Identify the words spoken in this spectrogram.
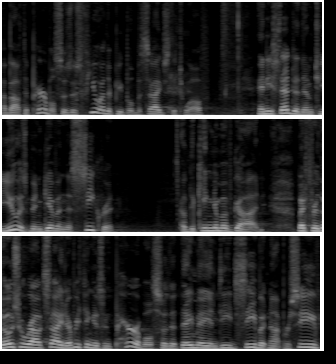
about the parable. So there's a few other people besides the 12. And he said to them, To you has been given the secret of the kingdom of God. But for those who are outside, everything is in parable, so that they may indeed see but not perceive,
